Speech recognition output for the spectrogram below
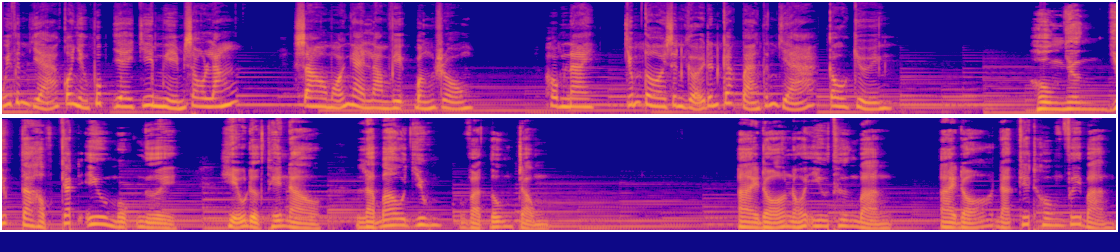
quý thính giả có những phút giây chiêm nghiệm sâu lắng sau mỗi ngày làm việc bận rộn. Hôm nay, chúng tôi xin gửi đến các bạn thính giả câu chuyện Hôn nhân giúp ta học cách yêu một người, hiểu được thế nào là bao dung và tôn trọng. Ai đó nói yêu thương bạn, ai đó đã kết hôn với bạn.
